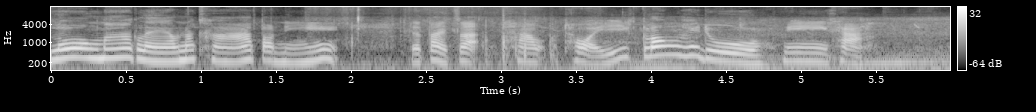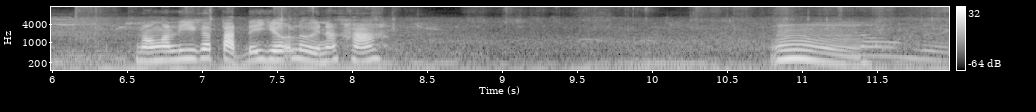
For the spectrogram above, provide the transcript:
โล่งมากแล้วนะคะ ตอนนี้เดี๋ยวแต่ายจะถาถอยกล้องให้ดูนี่ค่ะ น้องอลี่ก็ตัดได้เยอะเลยนะคะ อืมโล่งเลย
